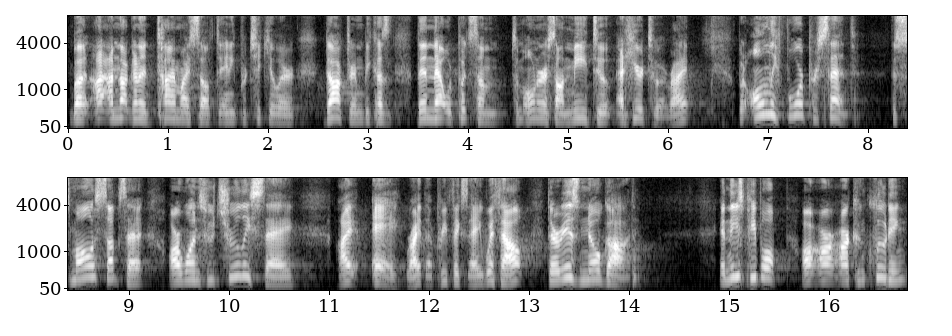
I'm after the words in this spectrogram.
but I, am not going to tie myself to any particular doctrine because then that would put some, some onus on me to adhere to it, right? But only 4%, the smallest subset, are ones who truly say, I, a, right? That prefix a, without, there is no God. And these people are, are, are concluding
